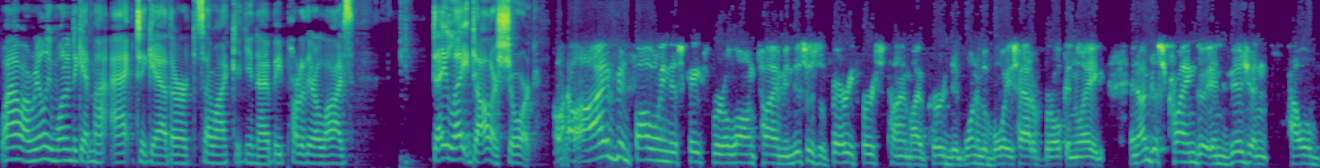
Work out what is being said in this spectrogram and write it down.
wow, I really wanted to get my act together so I could, you know, be part of their lives. Day late, dollar short. I've been following this case for a long time, and this is the very first time I've heard that one of the boys had a broken leg. And I'm just trying to envision how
